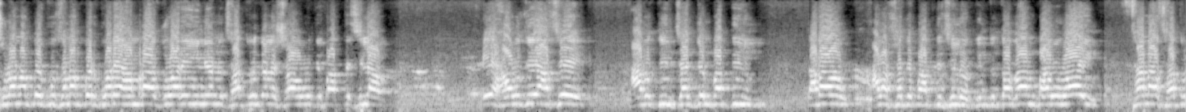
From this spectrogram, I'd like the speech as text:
চুরানব্বই, পঁচানব্বই পরে আমরা জুয়ারি ইউনিয়নের ছাত্র দলের সভাপতি প্রার্থী ছিলাম, এই হাউজে আছে আরও তিন, চারজন প্রার্থী, তারাও আমার সাথে প্রার্থী ছিল। কিন্তু তখন বাবু ভাই থানা ছাত্র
